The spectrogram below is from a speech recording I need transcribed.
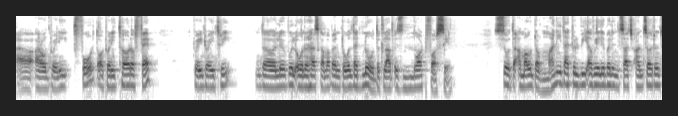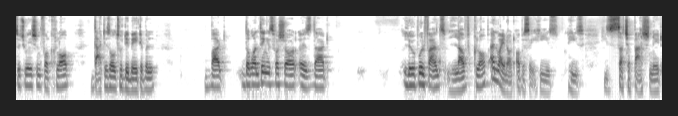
uh, around 24th or 23rd of feb 2023 the liverpool owner has come up and told that no the club is not for sale so the amount of money that will be available in such uncertain situation for Klopp, that is also debatable. But the one thing is for sure is that Liverpool fans love Klopp, and why not? Obviously, he's he's he's such a passionate,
